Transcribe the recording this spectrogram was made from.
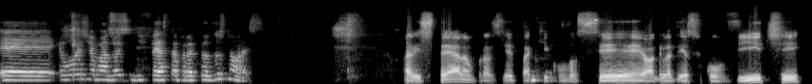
É, hoje é uma noite de festa para todos nós. Maristela, é um prazer estar aqui com você, eu agradeço o convite,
